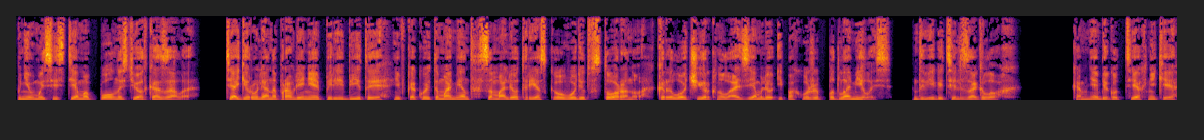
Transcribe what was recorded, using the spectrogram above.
Пневмосистема полностью отказала. Тяги руля направления перебиты, и в какой-то момент самолет резко уводит в сторону. Крыло чиркнуло о землю и, похоже, подломилось. Двигатель заглох. Ко мне бегут техники,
